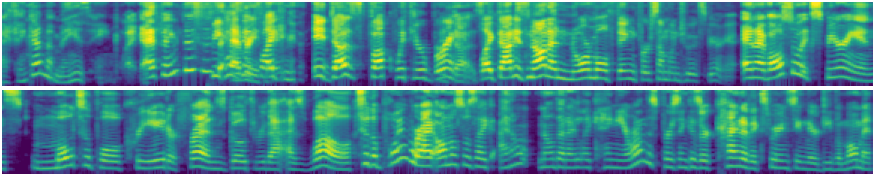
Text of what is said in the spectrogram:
I think I'm amazing. Like I think this is because everything. it's like it does fuck with your brain does. like that is not a normal thing for someone to experience And I've also experienced multiple creator friends go through that as well to the point where I almost was like, I don't know that I like hanging around this person because they're kind of experiencing their diva moment.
